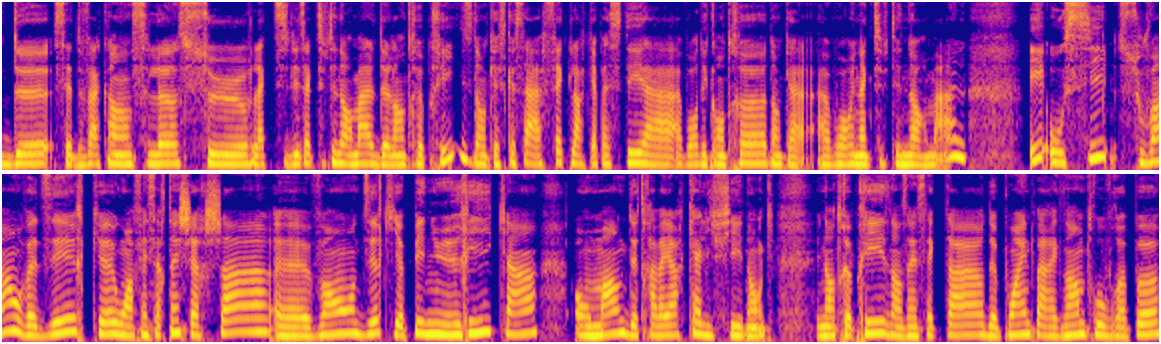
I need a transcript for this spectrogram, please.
de cette vacance-là sur les activités normales de l'entreprise donc, est-ce que ça affecte leur capacité à avoir des contrats, donc à, avoir une activité normale? Et aussi, souvent, on va dire que, ou enfin certains chercheurs euh, vont dire qu'il y a pénurie quand on manque de travailleurs qualifiés. Donc, une entreprise dans un secteur de pointe, par exemple, trouvera pas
